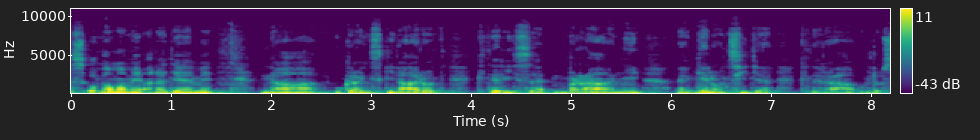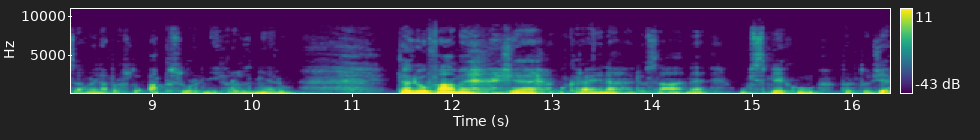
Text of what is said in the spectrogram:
s obavami a nadějemi na ukrajinský národ, který se brání genocidě, která už dosahuje naprosto absurdních rozměrů. Tak doufáme, že Ukrajina dosáhne úspěchu, protože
